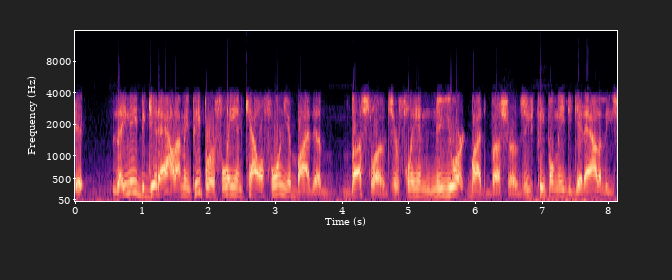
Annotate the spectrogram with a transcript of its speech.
it, they need to get out. I mean, people are fleeing California by the busloads. They're fleeing New York by the busloads. These people need to get out of these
